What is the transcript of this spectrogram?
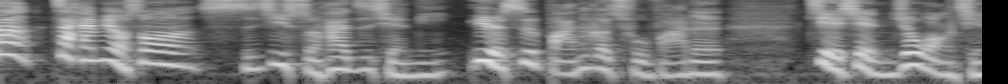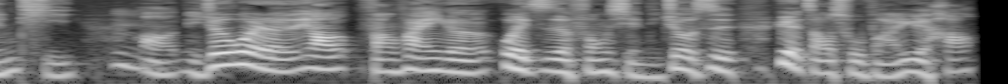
但在还没有受到实际损害之前，你越是把那个处罚的。界限你就往前提哦，你就为了要防范一个未知的风险，你就是越早处罚越好，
